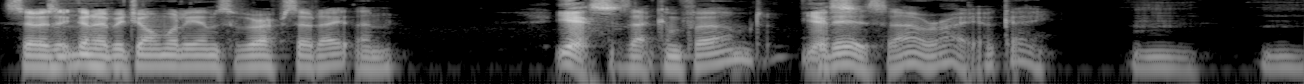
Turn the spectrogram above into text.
So is it Mm. going to be John Williams for episode eight then? Yes, Is that confirmed? Yes. It is. Oh, right. Okay. Mm, mm.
